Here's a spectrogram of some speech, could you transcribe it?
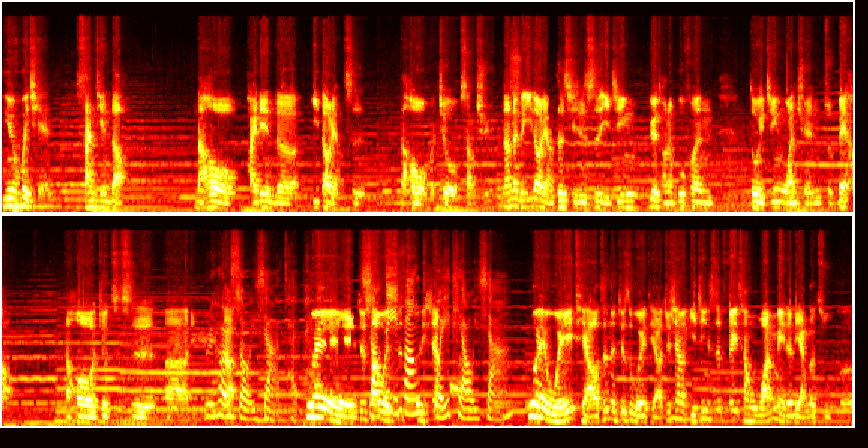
音乐会前三天到，然后排练的一到两次，然后我们就上去。那那个一到两次其实是已经乐团的部分都已经完全准备好。然后就只是呃，rehearsal 一下彩排。对，就稍微地方微调一下，对，微调，真的就是微调，就像已经是非常完美的两个组合，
